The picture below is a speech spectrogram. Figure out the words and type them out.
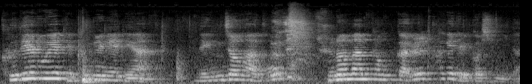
그대로의 대통령에 대한 냉정하고 준엄한 평가를 하게 될 것입니다.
